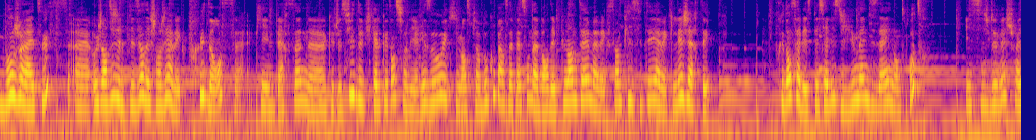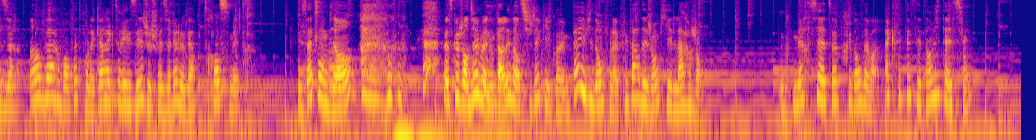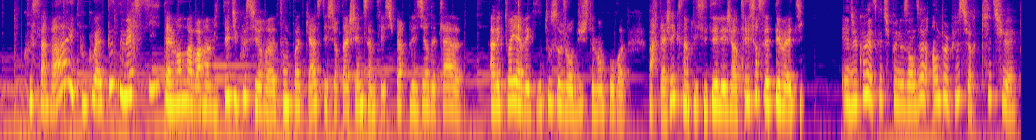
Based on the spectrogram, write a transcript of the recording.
Bonjour à tous. Euh, aujourd'hui, j'ai le plaisir d'échanger avec Prudence, qui est une personne euh, que je suis depuis quelques temps sur les réseaux et qui m'inspire beaucoup par sa façon d'aborder plein de thèmes avec simplicité, avec légèreté. Prudence, elle est spécialiste du human design entre autres. Et si je devais choisir un verbe en fait pour la caractériser, je choisirais le verbe transmettre. Et ça tombe bien, parce qu'aujourd'hui, elle va nous parler d'un sujet qui est quand même pas évident pour la plupart des gens, qui est l'argent. Donc merci à toi Prudence d'avoir accepté cette invitation. Coucou Sarah et coucou à toutes. Merci tellement de m'avoir invité du coup sur euh, ton podcast et sur ta chaîne. Ça me fait super plaisir d'être là euh, avec toi et avec vous tous aujourd'hui justement pour euh, partager avec simplicité et légèreté sur cette thématique. Et du coup, est-ce que tu peux nous en dire un peu plus sur qui tu es?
